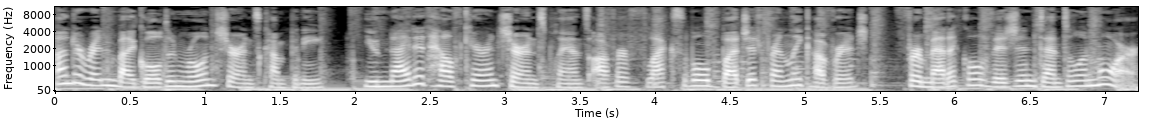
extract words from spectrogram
Underwritten by Golden Rule Insurance Company, United Healthcare Insurance Plans offer flexible, budget friendly coverage for medical, vision, dental, and more.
